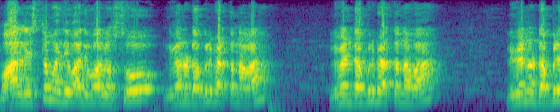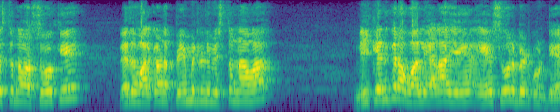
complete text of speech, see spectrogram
వాళ్ళ ఇష్టం అది అది. వాళ్ళు షో నువ్వేమైనా డబ్బులు పెడుతున్నావా? నువ్వేమైనా డబ్బులు పెడుతున్నావా? నువ్వేమైనా డబ్బులు ఇస్తున్నావా షోకి? లేదా వాళ్ళకైనా పేమెంట్ నువ్వు ఇస్తున్నావా? నీకెందుకురా వాళ్ళు ఎలా ఏ ఏ షోలు పెట్టుకుంటే?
